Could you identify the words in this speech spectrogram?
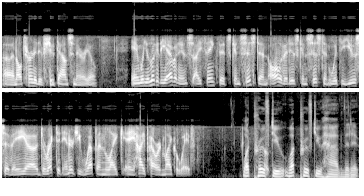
uh, an alternative shoot down scenario. And when you look at the evidence, I think that's consistent. All of it is consistent with the use of a uh, directed energy weapon like a high-powered microwave. What proof do you What proof do you have that it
